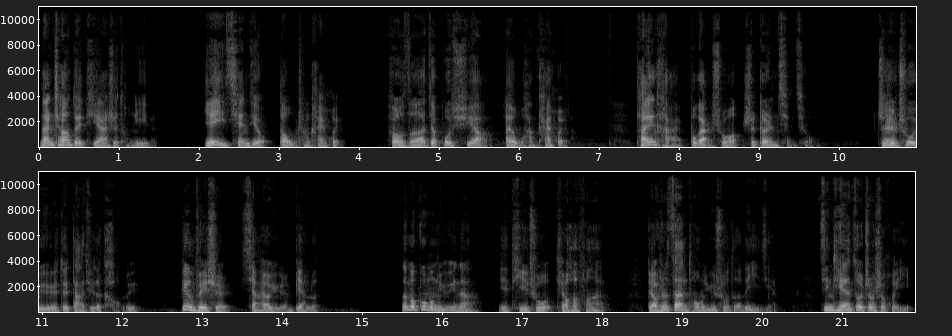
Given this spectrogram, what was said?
南昌对提案是同意的，也已迁就到武昌开会，否则就不需要来武汉开会了。谭延闿不敢说是个人请求，只是出于对大局的考虑，并非是想要与人辩论。那么顾梦余呢，也提出调和方案，表示赞同余树德的意见，今天做正式会议。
